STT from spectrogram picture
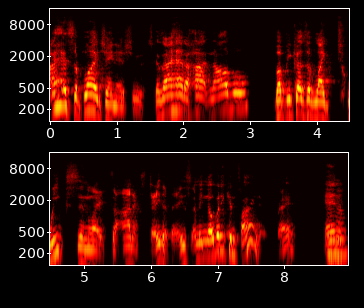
I had supply chain issues because I had a hot novel, but because of like tweaks in like the ONIX database, I mean, nobody can find it, right? And Mhm.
